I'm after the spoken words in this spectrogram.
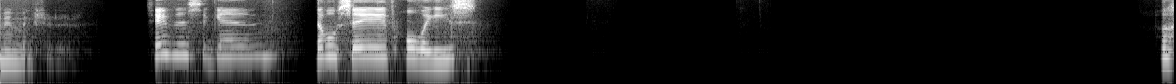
Let me make sure to save this again. Double save always. Ugh,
